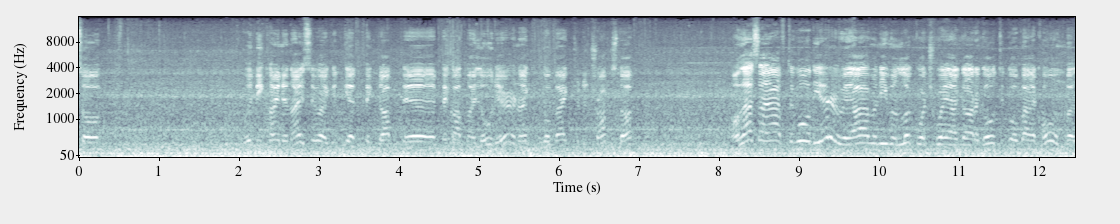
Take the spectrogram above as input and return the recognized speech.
So it would be kind of nice if I could get picked up, uh, pick up my load here, and I could go back to the truck stop. Unless I have to go the other way, I haven't even looked which way I gotta go to go back home, but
